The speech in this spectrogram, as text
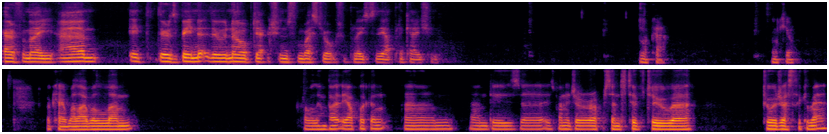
Chair, for me, um, it, there's been there were no objections from West Yorkshire Police to the application. Okay. Thank you. Okay, well, I will um, I will invite the applicant um, and is uh, his manager or representative to uh, to address the committee.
